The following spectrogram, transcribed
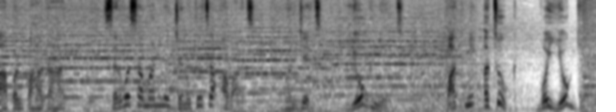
आपण पाहत आहात सर्वसामान्य जनतेचा आवाज म्हणजेच योग न्यूज. बातमी अचूक व योग्य.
